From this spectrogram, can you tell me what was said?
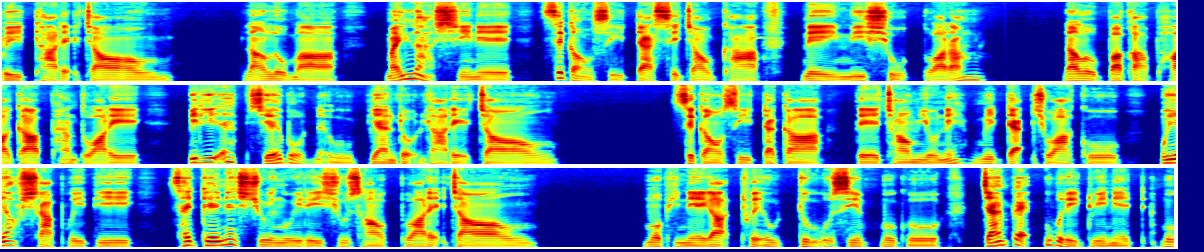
ပေးထားတဲ့အကြောင်းလောင်လိုမှာမိုင်းလာရှင်တဲ့စစ်ကောင်စီတပ်စစ်ကြောင်းကနေမီရှုသွားတာလောင်လိုပါကဖာကဖမ်းသွားတဲ့ PDF ရဲဘော်နှစ်ဦးပြန်လွတ်လာတဲ့အကြောင်းစစ်ကောင်စီတပ်ကတဲချောင်းမျိုးနဲ့မိတက်ရွာကိုဝင်ရောက်ရှာဖွေပြီးစိုက်ကယ်နဲ့ရွှေငွေတွေယူဆောင်သွားတဲ့အကြောင်းမော်ဖီနယ်ကထွေအုပ်တူဦးစင်းမှုကိုကျန်းပက်ဥပဒေတွေနဲ့အမှု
